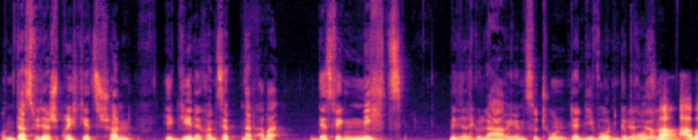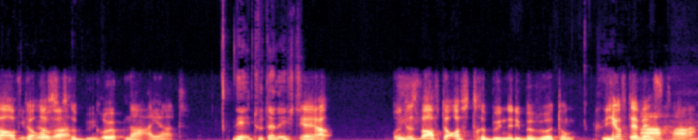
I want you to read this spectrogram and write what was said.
Und das widerspricht jetzt schon Hygienekonzepten, hat aber deswegen nichts mit den Regularien zu tun, denn die wurden gebrochen. Hörer, aber auf der Osttribüne. Gröbner eiert. Nee, tut er nicht. Ja, ja. Und es war auf der Osttribüne die Bewirtung, nicht auf der West. Aha.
